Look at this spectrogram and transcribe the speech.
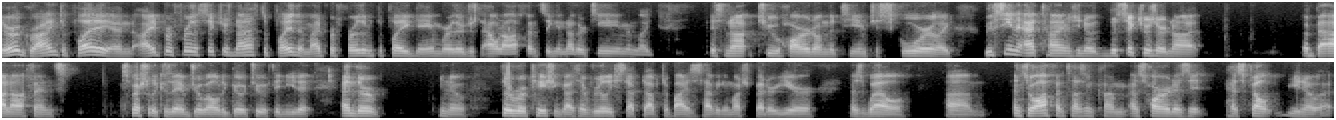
they're a grind to play, and I prefer the Sixers not have to play them. I prefer them to play a game where they're just out offensing another team and like it's not too hard on the team to score. Like we've seen at times, you know, the Sixers are not a bad offense, especially because they have Joel to go to if they need it, and they're, you know, their rotation guys have really stepped up. Tobias is having a much better year as well. Um, and so offense hasn't come as hard as it has felt, you know,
